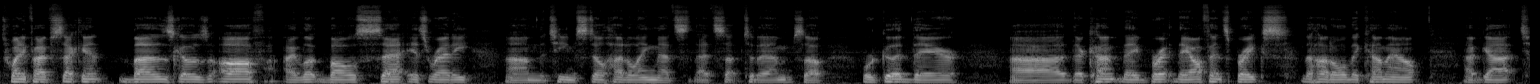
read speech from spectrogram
25 second buzz goes off. I look, ball's set, it's ready. Um, the team's still huddling. That's that's up to them. So we're good there. Uh, they're come they the offense breaks the huddle. They come out. I've got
